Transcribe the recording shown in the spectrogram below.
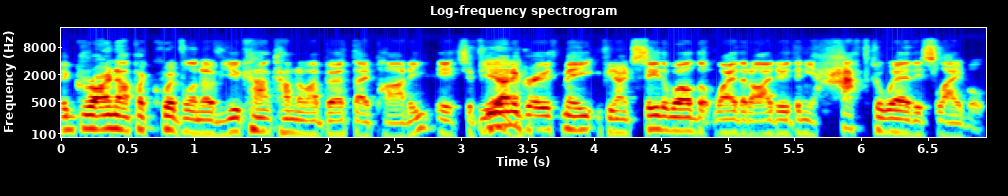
the grown up equivalent of you can't come to my birthday party. It's if you don't agree with me, if you don't see the world the way that I do, then you have to wear this label.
